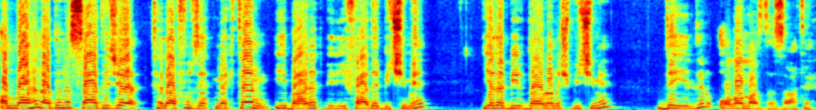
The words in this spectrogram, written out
Allah'ın adını sadece telaffuz etmekten ibaret bir ifade biçimi ya da bir davranış biçimi değildir, olamaz da zaten.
